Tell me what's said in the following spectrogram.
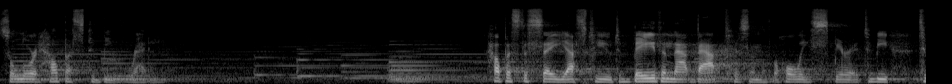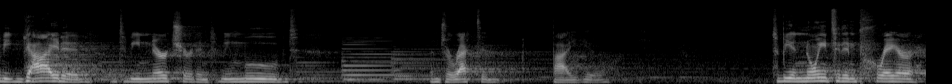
So, Lord, help us to be ready. Help us to say yes to you, to bathe in that baptism of the Holy Spirit, to be, to be guided and to be nurtured and to be moved and directed by you to be anointed in prayer,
